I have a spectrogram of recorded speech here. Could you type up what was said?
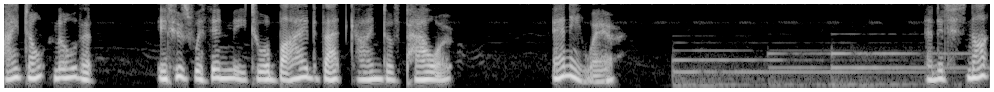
I don't know that it is within me to abide that kind of power anywhere. And it is not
